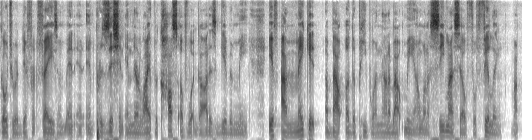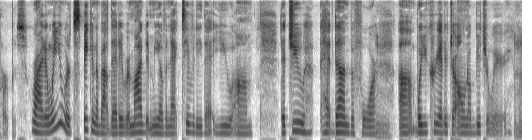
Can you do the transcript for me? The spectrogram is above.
go to a different phase and, and, and position in their life because of what God has given me? If I make it about other people and not about me, I'm going to see myself fulfilling my purpose. Right. And when you were speaking about that, it reminded me of an activity that you um, that you had done before, mm-hmm. um, where you created your own obituary. Mm-hmm.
